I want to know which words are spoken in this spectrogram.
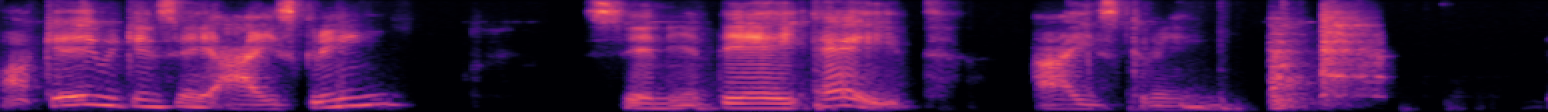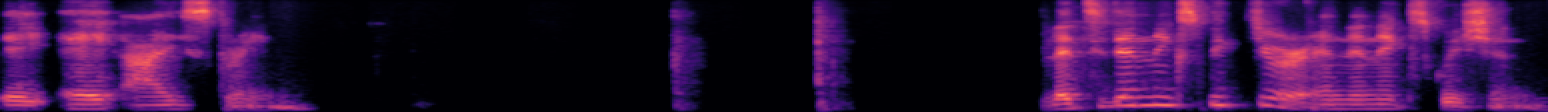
Okay, we can say ice cream. Say They ate ice cream. They ate ice cream. Let's see the next picture and the next question.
